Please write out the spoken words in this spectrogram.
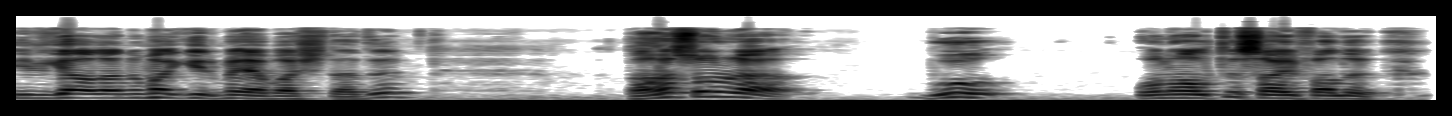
ilgi alanıma girmeye başladı. Daha sonra bu 16 sayfalık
